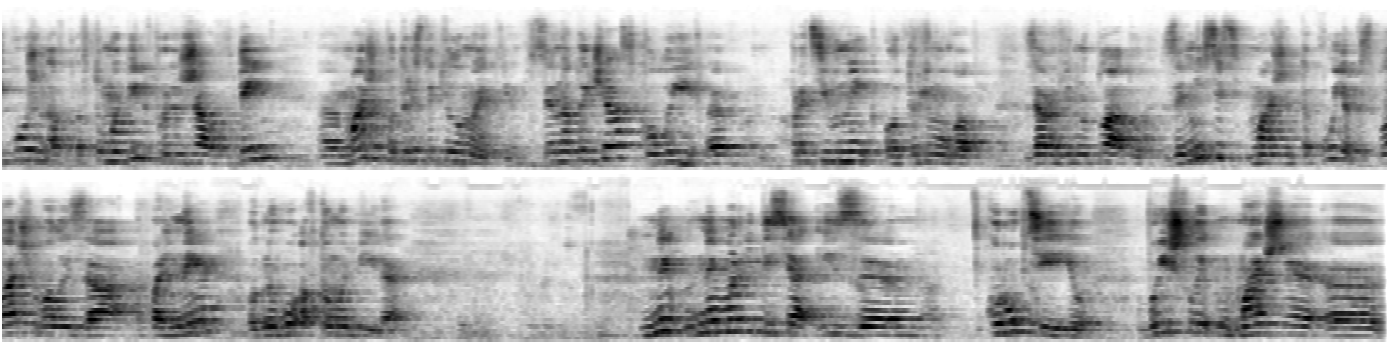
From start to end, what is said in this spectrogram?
і кожен автомобіль проїжджав в день е, майже по 300 кілометрів. Це на той час, коли е, працівник отримував заробітну плату за місяць, майже таку, як сплачували за пальне одного автомобіля не, не миритися із е, корупцією вийшли майже е,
